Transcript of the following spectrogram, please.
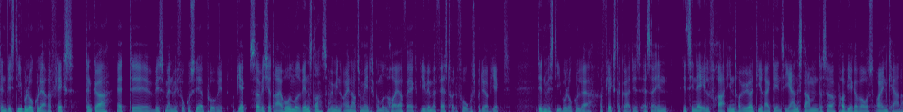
den vestibulookulære refleks, den gør, at øh, hvis man vil fokusere på et objekt, så hvis jeg drejer hovedet mod venstre, så vil mine øjne automatisk gå mod højre, for jeg kan blive ved med at fastholde fokus på det objekt. Det er den vestibulokulære refleks, der gør det. Altså en, et signal fra indre øre direkte ind til hjernestammen, der så påvirker vores øjenkerner.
